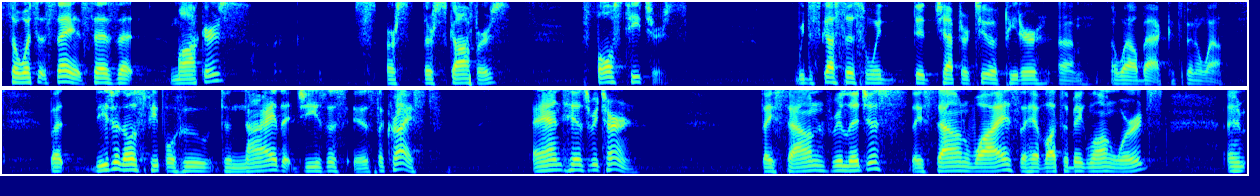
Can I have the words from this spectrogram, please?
So what's it say? It says that mockers are they're scoffers, false teachers. We discussed this when we did chapter two of Peter um, a while back. It's been a while, but these are those people who deny that Jesus is the Christ and His return. They sound religious, they sound wise, they have lots of big, long words. And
